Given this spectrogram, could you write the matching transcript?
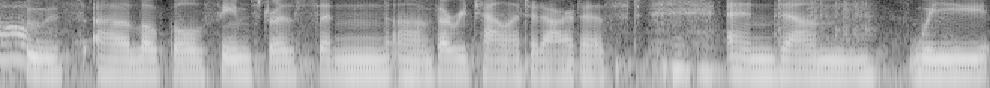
Oh. who's a local seamstress and uh, very talented artist, Mm-hmm. and um, we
